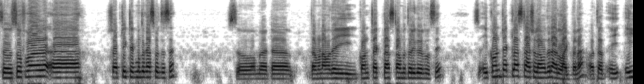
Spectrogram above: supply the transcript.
সো সোফার সব ঠিকঠাক মতো কাজ করতেছে। সো আমরা এটা তার মানে আমাদের এই কন্ট্রাক্ট ক্লাসটা আমরা তৈরি করে ফেলছি। এই কন্ট্রাক্ট ক্লাসটা আসলে আমাদের আর লাগবে না। অর্থাৎ এই এই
